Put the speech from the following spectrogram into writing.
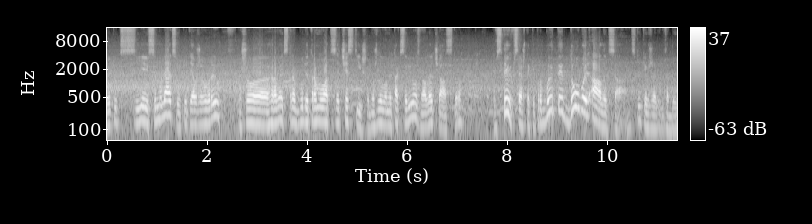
Бо тут з цією симуляцією, тут я вже говорив, що гравець треба буде травмуватися частіше. Можливо, не так серйозно, але часто. Встиг все ж таки пробити дубль Алекса. Скільки вже він забив?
